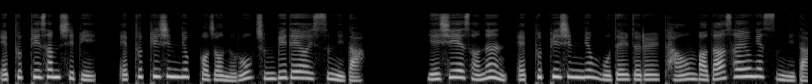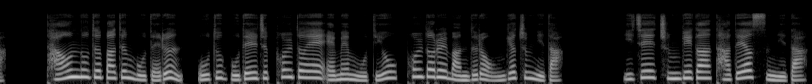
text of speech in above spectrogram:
FP32, FP16 버전으로 준비되어 있습니다. 예시에서는 FP16 모델들을 다운받아 사용했습니다. 다운로드 받은 모델은 모두 모델즈 폴더에 MM 오디오 폴더를 만들어 옮겨줍니다. 이제 준비가 다 되었습니다.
